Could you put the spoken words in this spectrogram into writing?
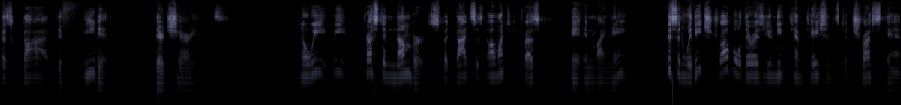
because God defeated their chariots. You know, we we trust in numbers, but God says, "No, I want you to trust in, in my name." Listen, with each trouble, there is unique temptations to trust in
